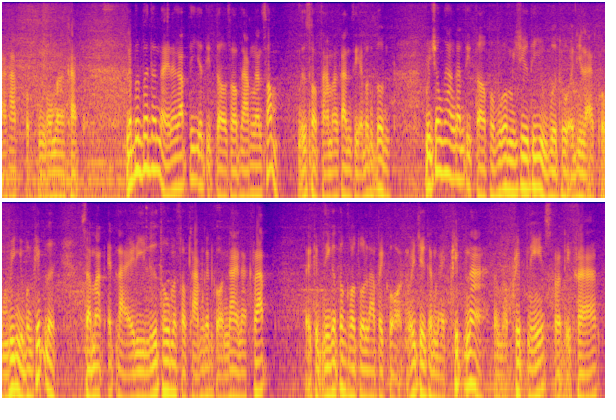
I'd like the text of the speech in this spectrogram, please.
นะครับขอบคุณมากๆครับ และเพื่อนๆท่านไหนนะครับ ที่จะติดต่อสอบถามงานซ่อม หรือสอบถามอาการเสียเบื้องต้น มีช่องทางการติดต่อผมก็มีชื่อที่อยู่เบอร์โทรไอดีไลน์ผมวิ่งอยู่บนคลิปเลย สามารถแอดไลน์ไอดีหรือโทรมาสอบถามกันก่อนได้นะครับ แต่คลิปนี้ก็ต้องขอตัวลาไปก่อน ไว้เจอกันใหม่คลิปหน้าสำหรับคลิปนี้ สวัสดีครับ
